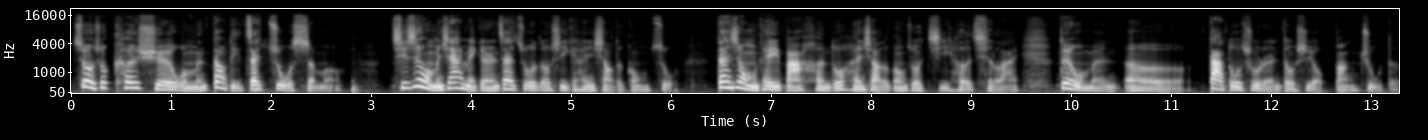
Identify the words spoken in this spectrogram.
所以我说，科学我们到底在做什么？其实我们现在每个人在做的都是一个很小的工作，但是我们可以把很多很小的工作集合起来，对我们呃大多数人都是有帮助的。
